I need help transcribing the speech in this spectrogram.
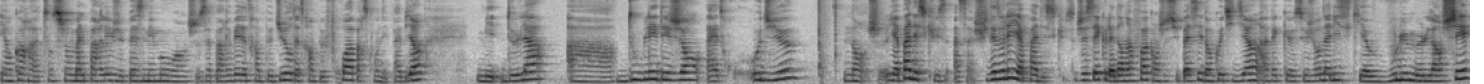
Et encore, attention, mal parler, je pèse mes mots. Hein. Ça peut arriver d'être un peu dur, d'être un peu froid parce qu'on n'est pas bien. Mais de là à doubler des gens, à être odieux, non, il n'y a pas d'excuse à ça. Je suis désolée, il n'y a pas d'excuse. Je sais que la dernière fois, quand je suis passée dans Quotidien avec euh, ce journaliste qui a voulu me lyncher,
